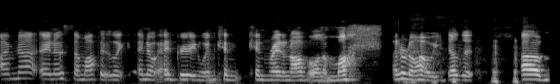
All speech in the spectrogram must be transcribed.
I'm not. I know some authors like I know Ed Greenwood can can write a novel in a month. I don't know how he does it, um,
